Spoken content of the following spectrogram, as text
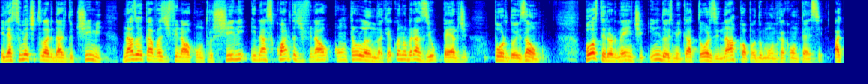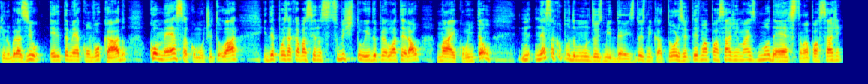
Ele assume a titularidade do time nas oitavas de final contra o Chile e nas quartas de final contra a Holanda, que é quando o Brasil perde por 2 a 1. Posteriormente, em 2014, na Copa do Mundo que acontece aqui no Brasil, ele também é convocado, começa como titular e depois acaba sendo substituído pelo lateral Maicon. Então, nessa Copa do Mundo 2010 e 2014, ele teve uma passagem mais modesta, uma passagem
